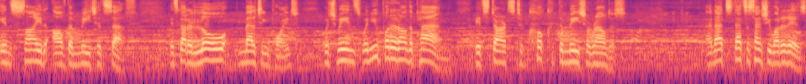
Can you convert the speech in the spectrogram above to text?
inside of the meat itself. It's got a low melting point, which means when you put it on the pan, it starts to cook the meat around it. And that's, that's essentially what it is.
